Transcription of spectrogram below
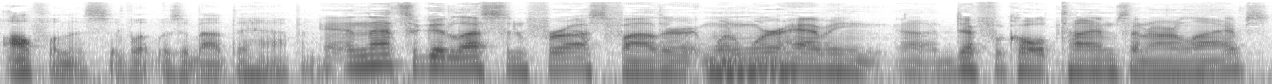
awfulness of what was about to happen. And that's a good lesson for us, Father, when we're having uh, difficult times in our lives,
